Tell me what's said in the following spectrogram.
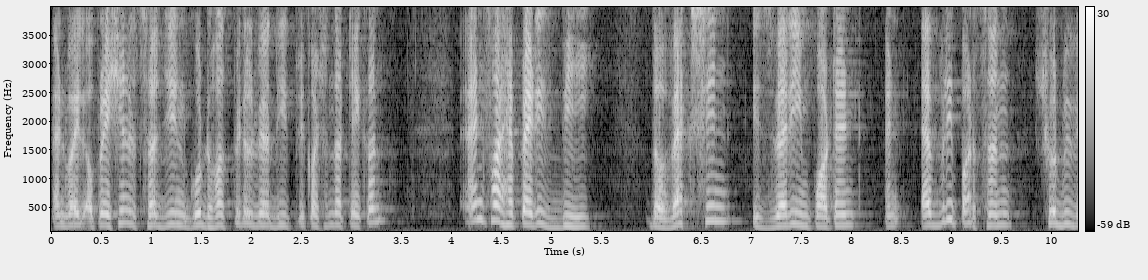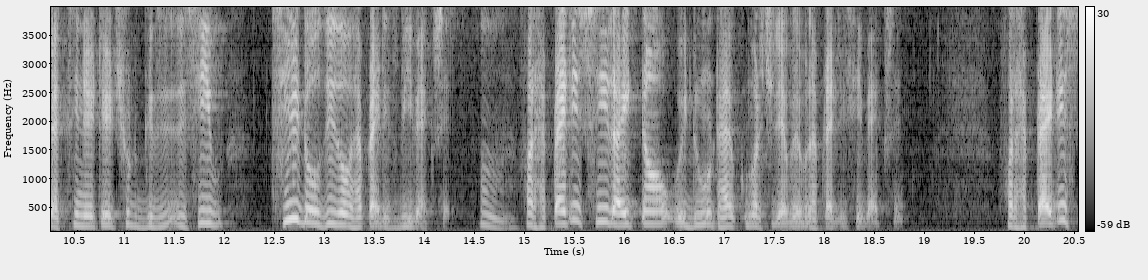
and while operation and surgery in good hospital where these precautions are taken. And for hepatitis B, the vaccine is very important, and every person should be vaccinated, should receive three doses of hepatitis B vaccine. Hmm. For hepatitis C right now we do not have commercially available hepatitis C vaccine. For hepatitis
